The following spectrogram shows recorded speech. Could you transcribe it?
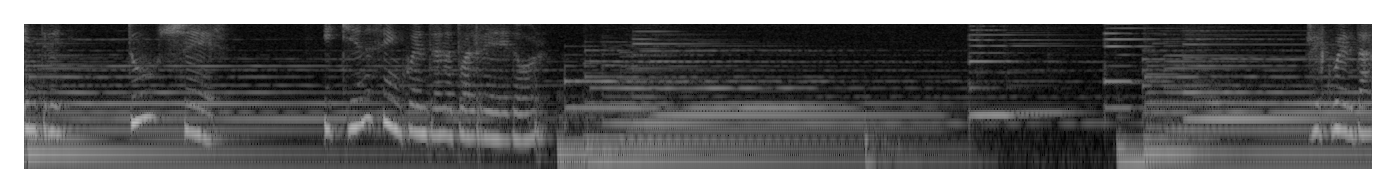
entre tu ser y quienes se encuentran a tu alrededor. Recuerda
